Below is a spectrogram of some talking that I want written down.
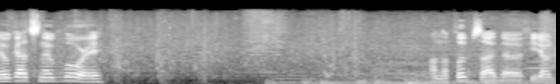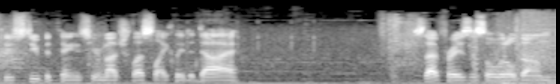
no guts, no glory. On the flip side, though, if you don't do stupid things, you're much less likely to die. So that phrase is a little dumb.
